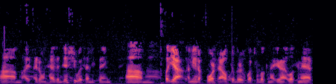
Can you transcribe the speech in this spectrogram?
Um, I, I don't have an issue with anything. Um, but yeah, I mean, a fourth outfielder is what you're looking at. You're not looking at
